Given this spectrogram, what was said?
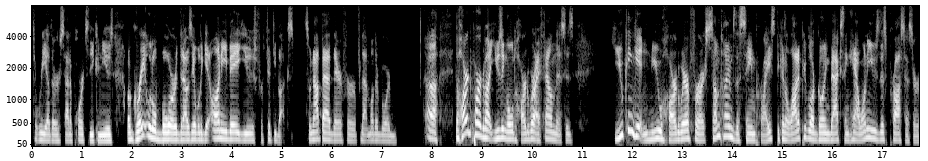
three other SATA ports that you can use. A great little board that I was able to get on eBay used for 50 bucks. So not bad there for for that motherboard. Uh, the hard part about using old hardware, I found this is you can get new hardware for sometimes the same price because a lot of people are going back saying, Hey, I want to use this processor,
